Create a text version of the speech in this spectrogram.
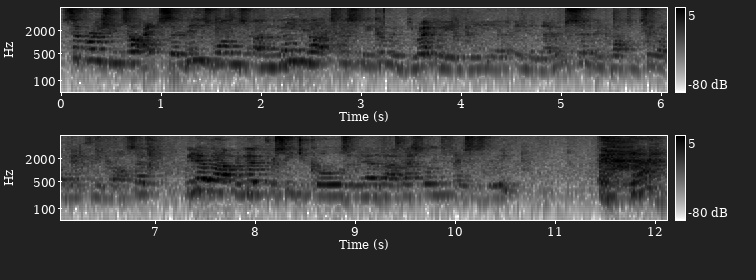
Separation types. So these ones are maybe not explicitly covered directly in the, uh, in the notes, certainly the bottom two I don't think are. So we know about remote procedure calls and we know about RESTful interfaces, do we? yeah?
